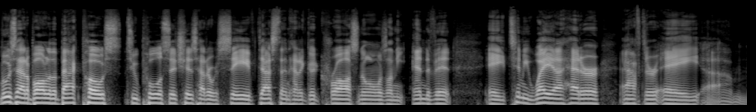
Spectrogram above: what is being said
Musah had a ball to the back post to Pulisic. His header was saved. Destin had a good cross. No one was on the end of it. A Timmy Weah header after a um,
